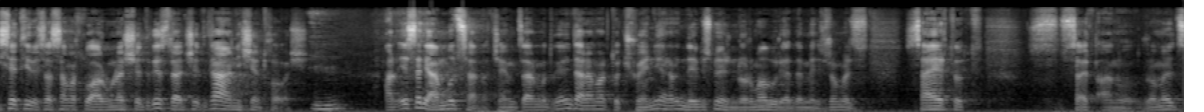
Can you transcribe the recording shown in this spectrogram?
ისეთივე სასამართლო არ უნდა შედგეს, რაც შედგა ანის შემთხვევაში. ანუ ეს არის ამოცანა ჩემი წარმოდგენით, არა მარტო ჩვენი, არამედ ნებისმიერი ნორმალური ადამიანის, რომელიც საერთოდ საერთ ანუ რომელიც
